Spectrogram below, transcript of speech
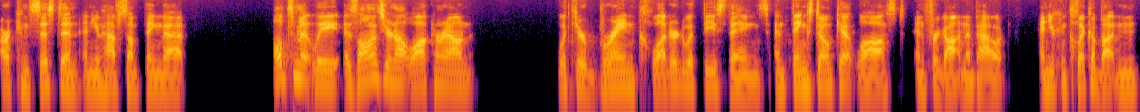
are consistent and you have something that ultimately, as long as you're not walking around with your brain cluttered with these things and things don't get lost and forgotten about, and you can click a button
